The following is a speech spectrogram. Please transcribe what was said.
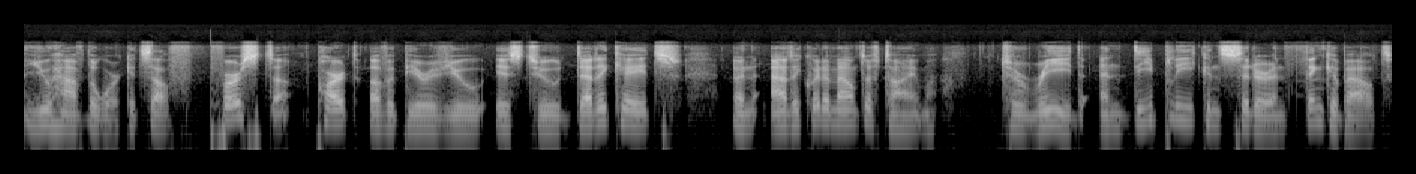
you have the work itself. First part of a peer review is to dedicate an adequate amount of time to read and deeply consider and think about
